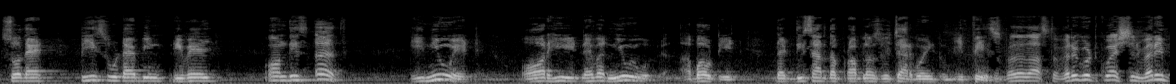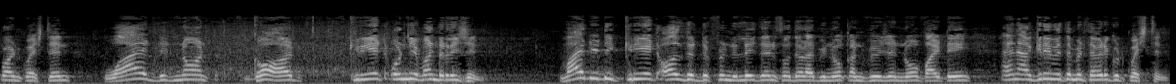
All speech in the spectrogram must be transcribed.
so that peace would have been prevailed on this earth. He knew it or he never knew about it that these are the problems which are going to be faced. Brother asked a very good question, very important question. Why did not God create only one religion? Why did he create all the different religions so there will be no confusion, no fighting? And I agree with him, it's a very good question.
